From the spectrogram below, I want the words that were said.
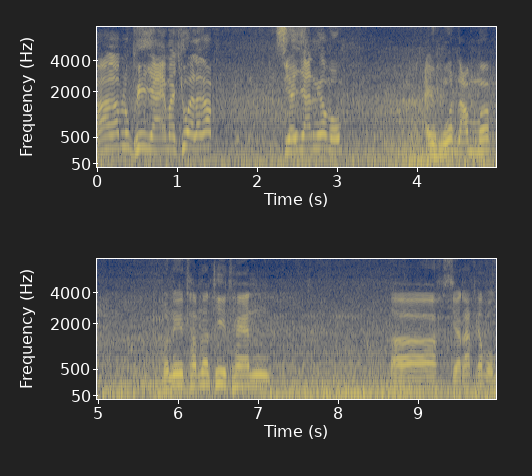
มาครับลูกพี่ใหญ่มาช่วยแล้วครับ เสียยันครับผม ไอหัวดำครับ วันนี้ทำหน้าที่แทน เอ่อเสียรัตครับผม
